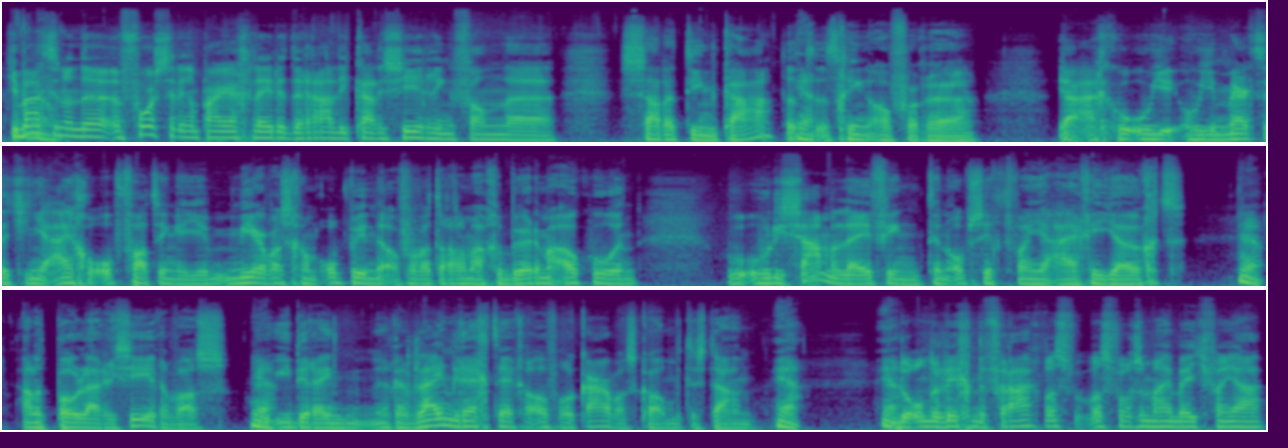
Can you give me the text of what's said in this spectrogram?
Je maakte een, eh, een voorstelling een paar jaar geleden, de radicalisering van eh Sadatine K. Dat, Ja. dat ging over eh, ja, eigenlijk hoe, hoe, je, hoe je merkt dat je in je eigen opvattingen je meer was gaan opwinden over wat er allemaal gebeurde. Maar ook hoe, een, hoe, hoe die samenleving ten opzichte van je eigen jeugd Ja. aan het polariseren was. Ja. Hoe iedereen lijnrecht tegenover elkaar was komen te staan. Ja. De onderliggende vraag was, was volgens mij een beetje van ja,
